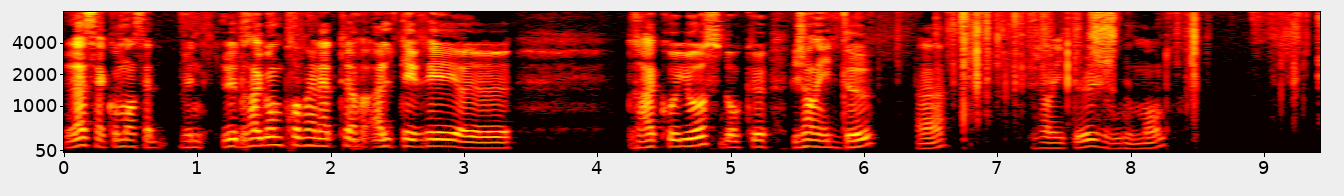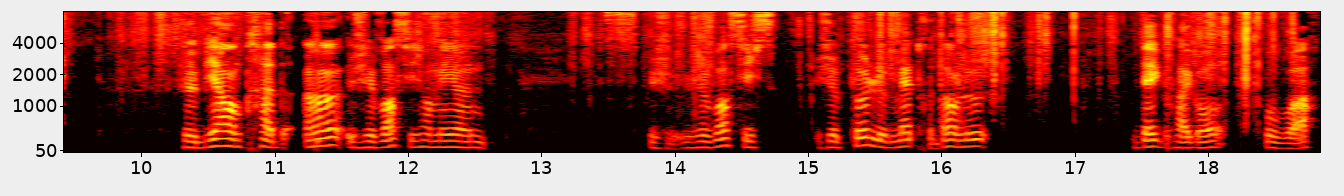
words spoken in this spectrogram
Là, ça commence à devenir... Le dragon profanateur altéré euh, Dracoyos. Donc, euh, j'en ai deux. Hein. J'en ai deux, je vous le montre. Je vais bien en trad 1. Je vais voir si j'en mets un... Je, vais voir si je peux le mettre dans le deck dragon. Faut voir.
